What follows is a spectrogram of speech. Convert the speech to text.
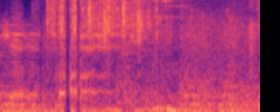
Just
